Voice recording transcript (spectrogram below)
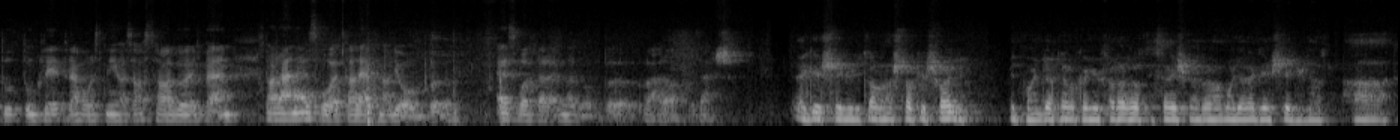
tudtunk létrehozni az Aszalvölgyben. Talán ez volt a legnagyobb, ez volt a legnagyobb vállalkozás. Egészségügyi tanácsnak is vagy, mit mondjak, nem könnyű feladat, hiszen ismerve a magyar egészségügyet, hát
